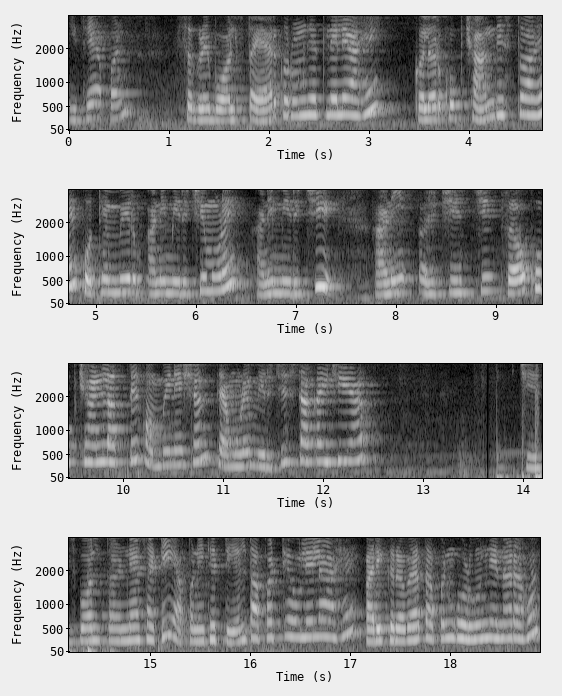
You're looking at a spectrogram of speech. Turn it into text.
इथे आपण सगळे बॉल्स तयार करून घेतलेले आहे. कलर खूप छान दिसतो आहे. कोथिंबीर आणि मिरचीमुळे आणि मिरची आणि चीजची चव खूप छान लागते कॉम्बिनेशन त्यामुळे मिरचीच टाकायची यात चीज बॉल तळण्यासाठी आपण इथे तेल तापत ठेवलेलं आहे. बारीक रव्यात आपण घोडवून घेणार आहोत.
